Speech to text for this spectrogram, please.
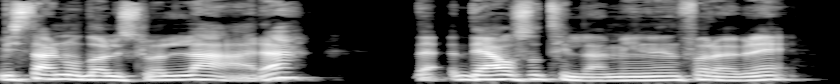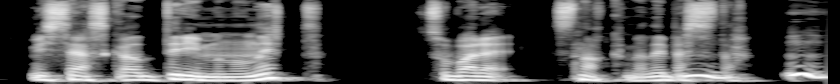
hvis det er noe du har lyst til å lære Det, det er også tilnærmingen min for øvrig. Hvis jeg skal drive med noe nytt, så bare snakk med de beste. Mm.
